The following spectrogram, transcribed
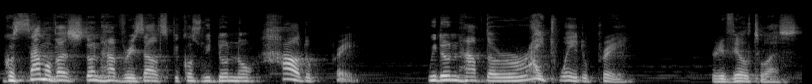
Because some of us don't have results because we don't know how to pray. we don't have the right way to pray, reveal to us.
